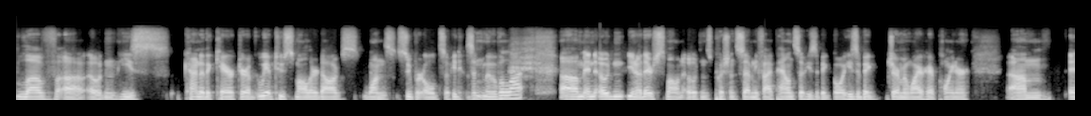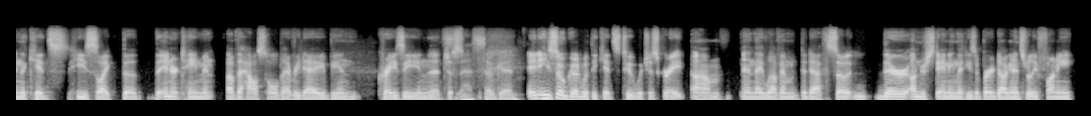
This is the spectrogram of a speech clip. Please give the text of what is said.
love uh odin he's kind of the character of we have two smaller dogs one's super old so he doesn't move a lot um, and odin you know they're small and odin's pushing 75 pounds so he's a big boy he's a big german wirehair pointer um, and the kids he's like the the entertainment of the household every day being crazy and That's just that's so good. and he's so good with the kids too, which is great. Um, and they love him to death. So they're understanding that he's a bird dog, and it's really funny.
